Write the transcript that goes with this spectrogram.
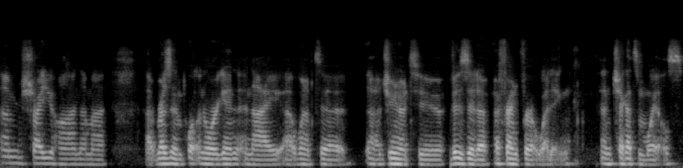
I'm Shai Yuhan. I'm a, a, resident in Portland, Oregon, and I uh, went up to uh, Juneau to visit a, a friend for a wedding and check out some whales.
